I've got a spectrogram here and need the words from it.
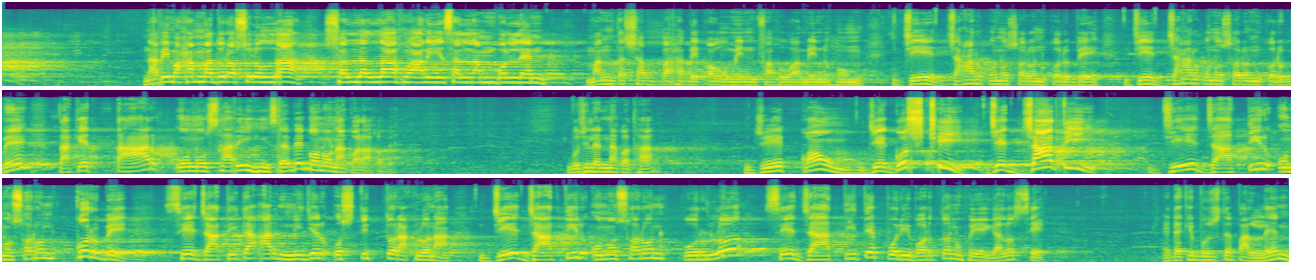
নাবি মোহাম্মদুর রসুল্লাহ সাল্লাহ আলী সাল্লাম বললেন মান্তা সাব্বাহাবে কৌমিন ফাহুয়া মিনহুম। যে যার অনুসরণ করবে, যে যার অনুসরণ করবে, তাকে তার অনুসারী হিসেবে গণনা করা হবে। বুঝলেন না কথা? যে কম যে গোষ্ঠী, যে জাতি যে জাতির অনুসরণ করবে, সে জাতিটা আর নিজের অস্তিত্ব রাখল না। যে জাতির অনুসরণ করল, সে জাতিতে পরিবর্তন হয়ে গেল সে। এটা কি বুঝতে পারলেন?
